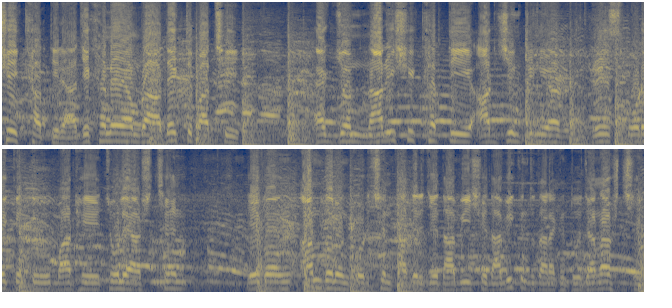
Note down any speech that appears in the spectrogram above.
শিক্ষার্থীরা, যেখানে আমরা দেখতে পাচ্ছি একজন নারী শিক্ষার্থী আর্জেন্টিনিয়ার ড্রেস পরে কিন্তু মাঠে চলে আসছেন এবং আন্দোলন করছেন। তাদের যে দাবি, সে দাবি কিন্তু তারা কিন্তু জানাচ্ছেন।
